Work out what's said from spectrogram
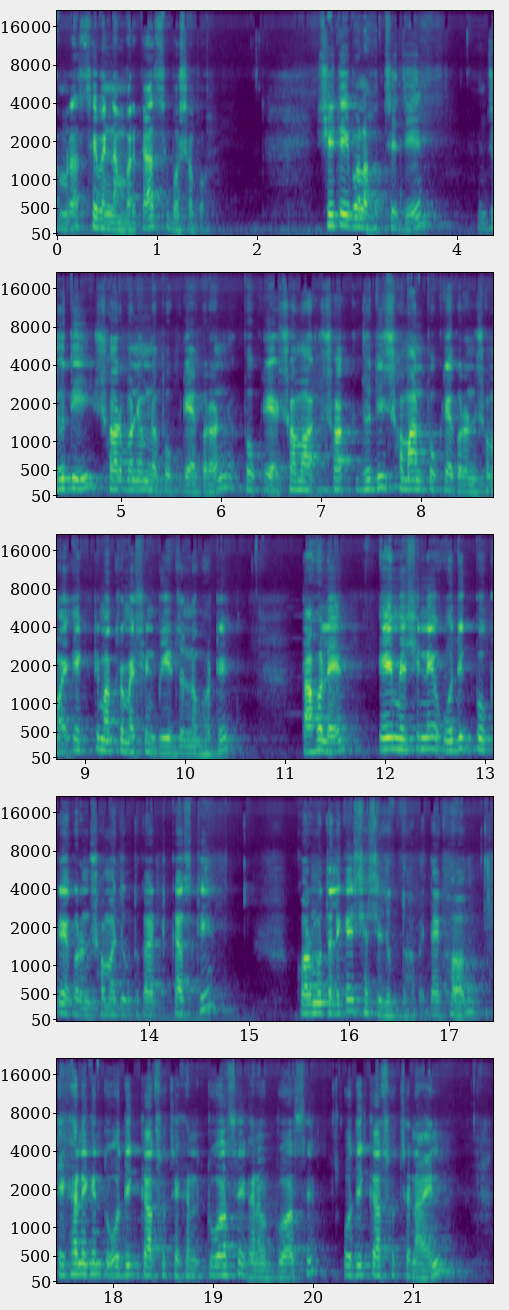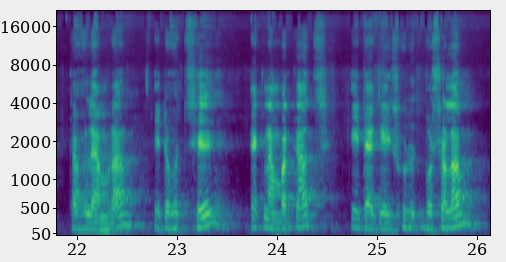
আমরা সেভেন নাম্বার কাজ বসাবো। সেটাই বলা হচ্ছে যে, যদি সর্বনিম্ন প্রক্রিয়াকরণ, প্রক্রিয়া সময় স- যদি সমান প্রক্রিয়াকরণ সময় একটি মাত্র মেশিন বিয়ের জন্য ঘটে, তাহলে এই মেশিনে অধিক প্রক্রিয়াকরণ সময়যুক্ত কাজটি কর্মতালিকায় শেষে যুক্ত হবে। দেখো, এখানে কিন্তু অধিক কাজ হচ্ছে, এখানে টু আছে, এখানেও টু আছে। অধিক কাজ হচ্ছে নাইন তাহলে আমরা, এটা হচ্ছে এক নাম্বার কাজ, এটাকে শুরু, বসালাম।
